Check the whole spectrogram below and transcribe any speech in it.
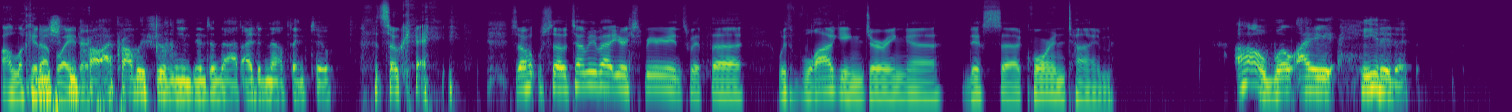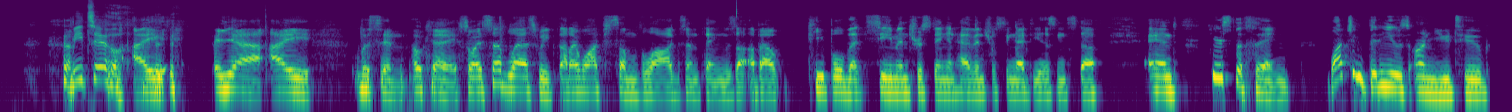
I'll look it We up later. pro- I probably should have leaned into that. I did not think to. It's okay. So so tell me about your experience with uh with vlogging during uh this uh quarantine. Oh well, I hated it. Me too. I yeah, I listen. Okay, so I said last week that I watched some vlogs and things about people that seem interesting and have interesting ideas and stuff. And here's the thing: watching videos on YouTube,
